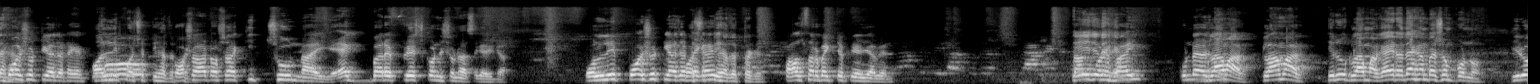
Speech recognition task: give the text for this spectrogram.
দেখা পঁয়ষট্টি হাজার টাকা। Only 65,000 কষা টসা কিচ্ছু নাই। একবারে ফ্রেশ কন্ডিশন আছে গাড়িটা। অনলি টাকা। পালসার বাইকটা পেয়ে যাবেন। এই যে দেখেন। ভাই কোনটা হিরো গ্লামার গাড়িটা দেখেন ভাই সম্পূর্ণ। হিরো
